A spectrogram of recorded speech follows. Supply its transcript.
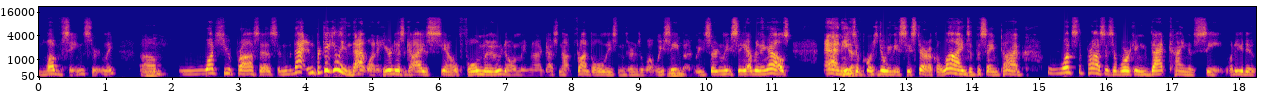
love scenes certainly. Um, mm-hmm. What's your process, and that, and particularly in that one, here this guy's you know full nude. I mean, I guess not frontal, at least in terms of what we see, mm-hmm. but we certainly see everything else. And he's yeah. of course doing these hysterical lines at the same time. What's the process of working that kind of scene? What do you do?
